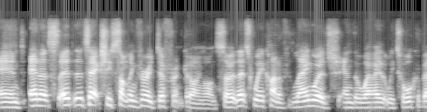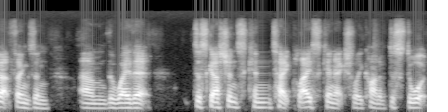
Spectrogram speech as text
and and it's it's actually something very different going on. So that's where kind of language and the way that we talk about things and um, the way that discussions can take place can actually kind of distort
